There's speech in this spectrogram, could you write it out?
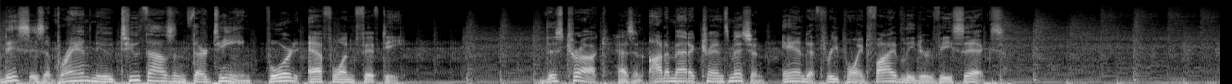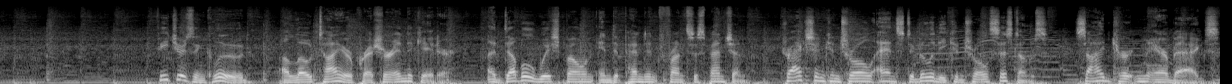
This is a brand new 2013 Ford F-150. This truck has an automatic transmission and a 3.5-liter V6. Features include a low tire pressure indicator, a double wishbone independent front suspension, traction control and stability control systems, side curtain airbags,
